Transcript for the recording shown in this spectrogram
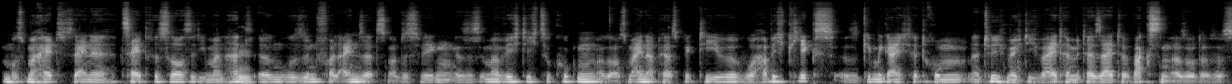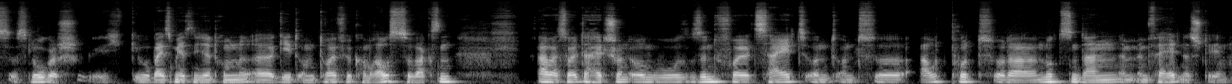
muss man halt seine Zeitressource, die man hat, hm. irgendwo sinnvoll einsetzen. Und deswegen ist es immer wichtig zu gucken, also aus meiner Perspektive, wo habe ich Klicks? Also es geht mir gar nicht darum, natürlich möchte ich weiter mit der Seite wachsen. Also das ist, ist logisch. Ich, wobei es mir jetzt nicht darum äh, geht, um Teufel komm raus zu wachsen, aber es sollte halt schon irgendwo sinnvoll Zeit und, und äh, Output oder Nutzen dann im, im Verhältnis stehen.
